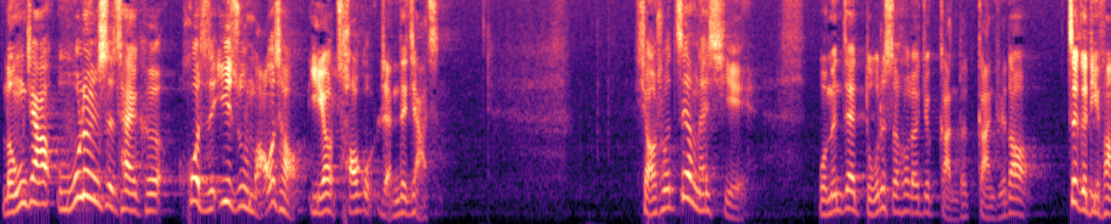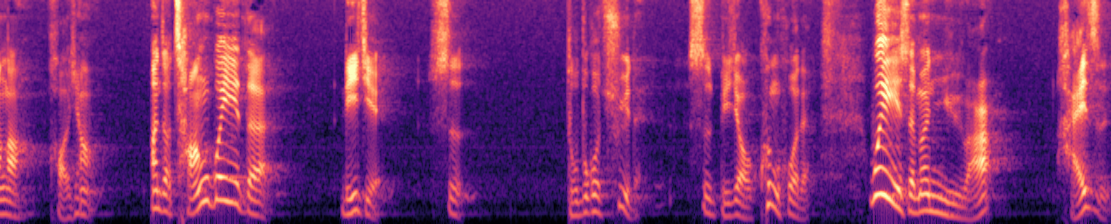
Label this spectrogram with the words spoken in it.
农家无论是菜窠或者是一株茅草，也要超过人的价值。小说这样来写，我们在读的时候呢，就感的感觉到这个地方啊，好像按照常规的理解是读不过去的，是比较困惑的。为什么女儿、孩子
